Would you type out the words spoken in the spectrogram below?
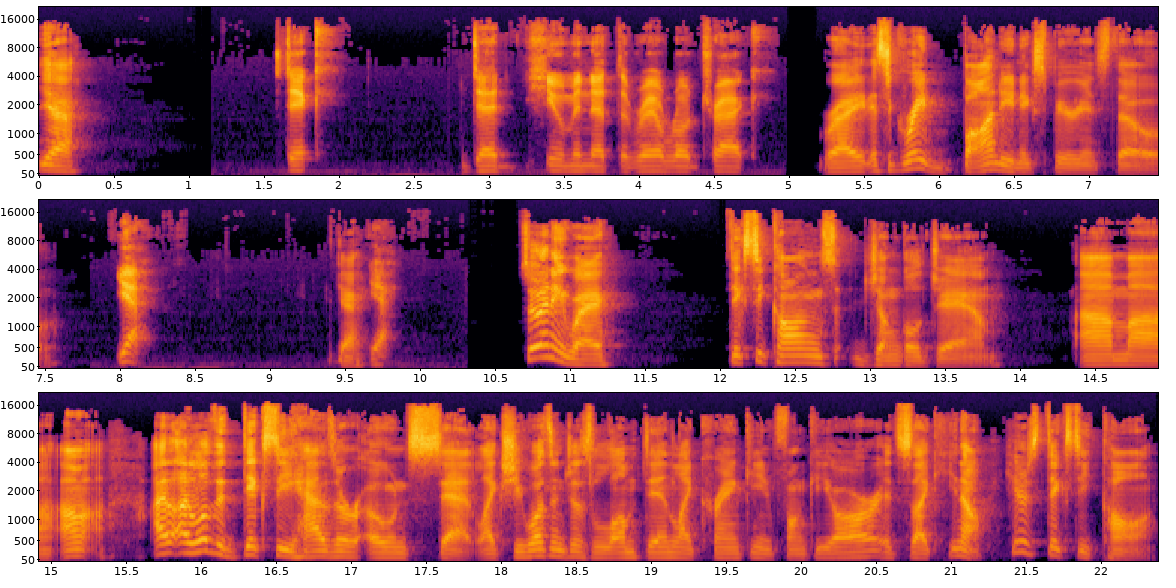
Yeah, stick, dead human at the railroad track. right. It's a great bonding experience, though. Yeah, Yeah. Yeah. So anyway, Dixie Kong's Jungle Jam. Um, uh, um, I, I love that Dixie has her own set. Like she wasn't just lumped in like Cranky and Funky are. It's like you know, here's Dixie Kong.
